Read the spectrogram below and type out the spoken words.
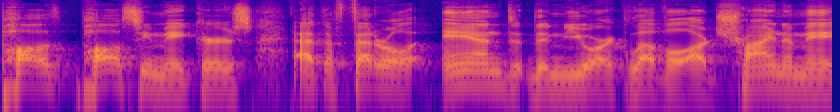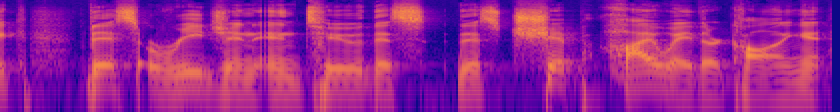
pol- policymakers at the federal and the New York level are trying to make this region into this, this chip highway, they're calling it.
